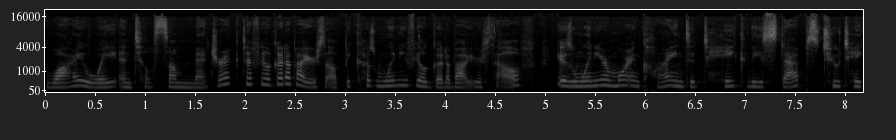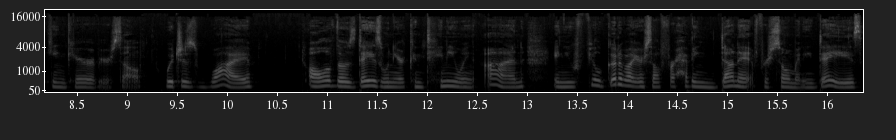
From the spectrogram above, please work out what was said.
Why wait until some metric to feel good about yourself? Because when you feel good about yourself is when you're more inclined to take these steps to taking care of yourself, which is why all of those days when you're continuing on and you feel good about yourself for having done it for so many days,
